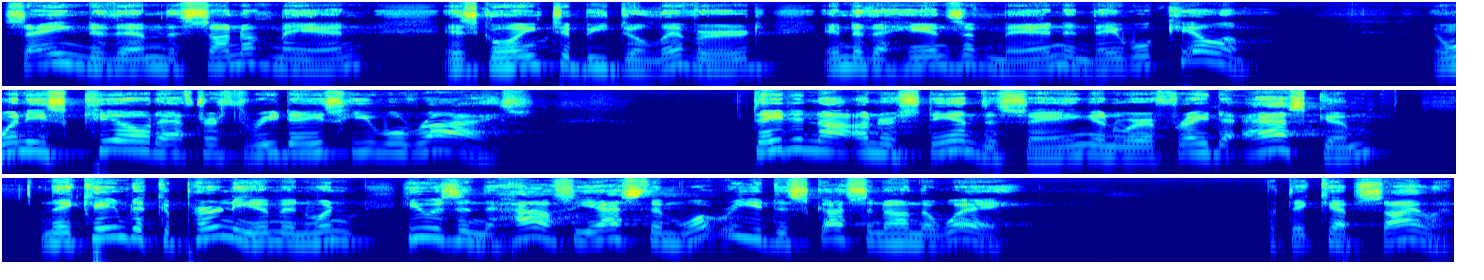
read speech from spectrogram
saying to them the son of man is going to be delivered into the hands of men and they will kill him. And when he's killed after 3 days he will rise. They did not understand the saying and were afraid to ask him. And they came to Capernaum and when he was in the house he asked them what were you discussing on the way? But they kept silent.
